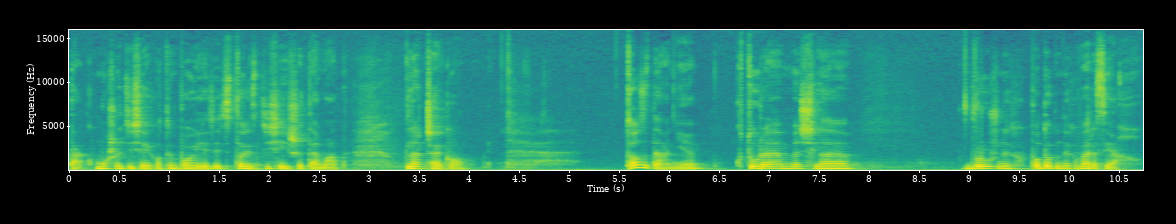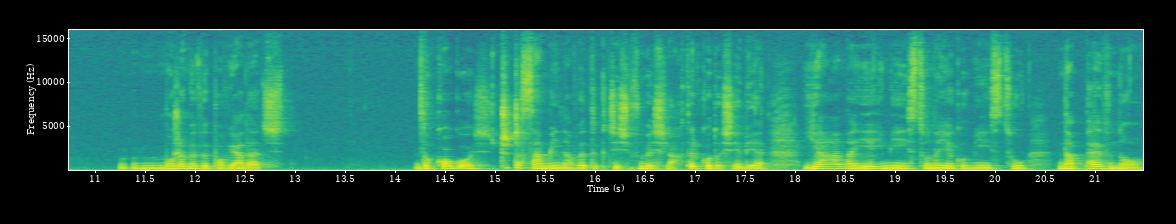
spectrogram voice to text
Tak, muszę dzisiaj o tym powiedzieć. To jest dzisiejszy temat. Dlaczego? To zdanie, które myślę w różnych podobnych wersjach możemy wypowiadać do kogoś, czy czasami nawet gdzieś w myślach, tylko do siebie, ja na jej miejscu, na jego miejscu na pewno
